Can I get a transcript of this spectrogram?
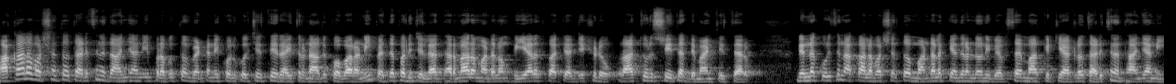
అకాల వర్షంతో తడిసిన ధాన్యాన్ని ప్రభుత్వం వెంటనే కొనుగోలు చేసి రైతులను ఆదుకోవాలని పెద్దపల్లి జిల్లా ధర్మారం మండలం బీఆర్ఎస్ పార్టీ అధ్యక్షుడు రాచూరు శ్రీధర్ డిమాండ్ చేశారు. నిన్న కురిసిన అకాల వర్షంతో మండల కేంద్రంలోని వ్యవసాయ మార్కెట్ యార్డులో తడిసిన ధాన్యాన్ని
